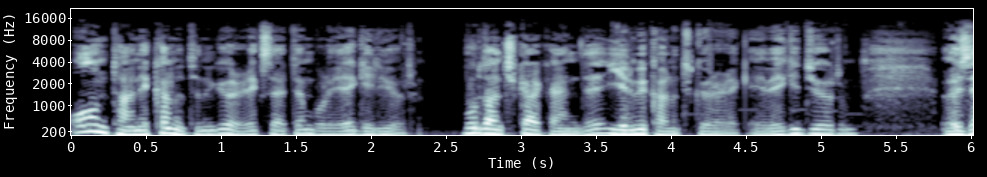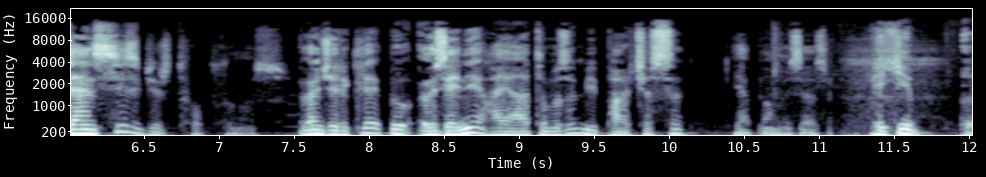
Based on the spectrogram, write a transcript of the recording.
10 tane kanıtını görerek zaten buraya geliyorum. Buradan çıkarken de 20 kanıt görerek eve gidiyorum. Özensiz bir toplumuz. Öncelikle bu özeni hayatımızın bir parçası yapmamız lazım. Peki e,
